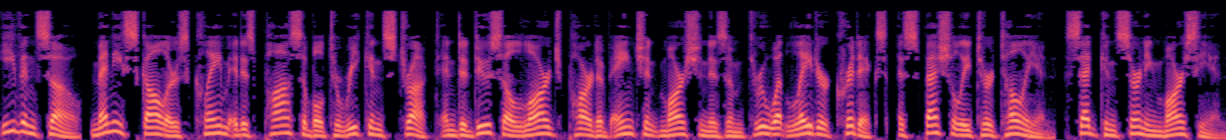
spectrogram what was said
Even so, many scholars claim it is possible to reconstruct and deduce a large part of ancient Marcionism through what later critics, especially Tertullian, said concerning Marcion.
